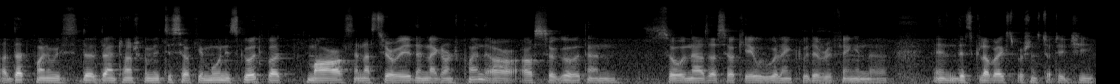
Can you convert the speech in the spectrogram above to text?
At that point, we, the, the international community said, "Okay, Moon is good, but Mars and asteroid and Lagrange point are also good." And so NASA said, "Okay, we will include everything in the, in this global exploration strategy."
